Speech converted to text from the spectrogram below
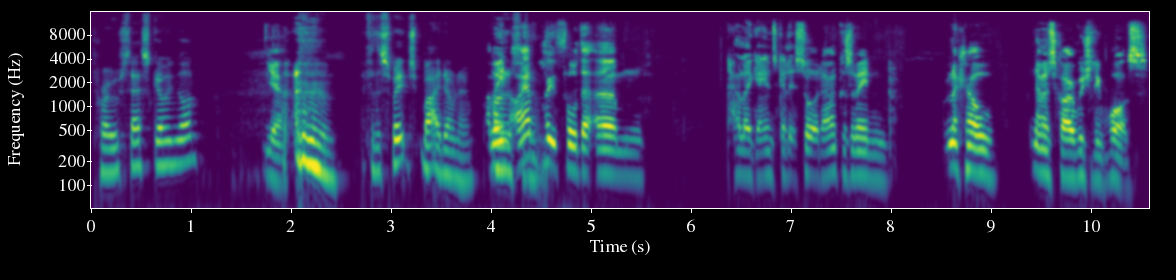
process going on Yeah. for the Switch. But I don't know. I mean, Honestly I am don't. hopeful that um, Hello Games get it sorted out because I mean, look how No Man's Sky originally was,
